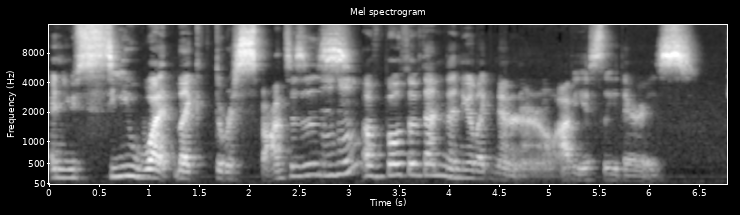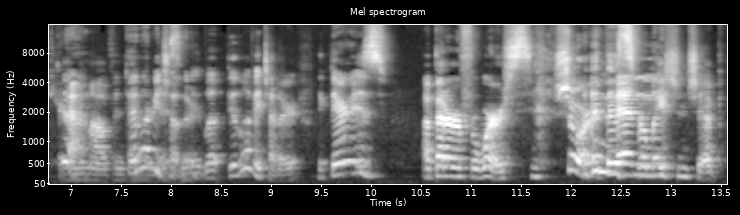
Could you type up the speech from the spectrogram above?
and you see what like the responses is Mhm. of both of them, then you're like, no, no, no, no. Obviously, there is care Yeah. and love and They love each other. They, lo- they love each other. Like there is a better for worse sure. in this and relationship.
